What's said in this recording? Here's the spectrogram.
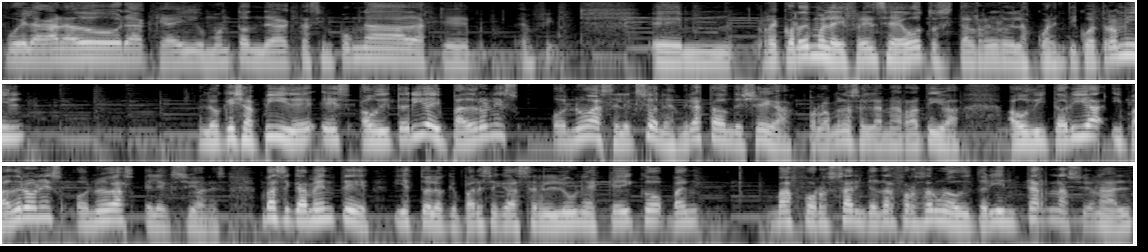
fue la ganadora, que hay un montón de actas impugnadas, que, en fin. Em, recordemos la diferencia de votos está alrededor de los 44.000. Lo que ella pide es auditoría y padrones o nuevas elecciones. Mirá hasta dónde llega, por lo menos en la narrativa. Auditoría y padrones o nuevas elecciones. Básicamente, y esto es lo que parece que va a ser el lunes Keiko, van va a forzar, intentar forzar una auditoría internacional,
